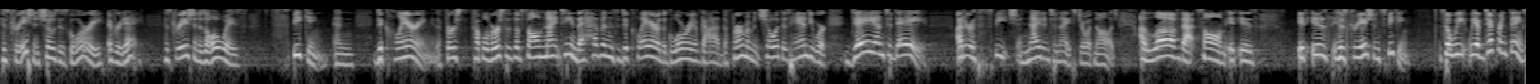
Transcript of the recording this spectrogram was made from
His creation shows His glory every day. His creation is always speaking and declaring. The first couple of verses of Psalm 19 the heavens declare the glory of God, the firmament showeth His handiwork. Day unto day uttereth speech, and night unto night showeth knowledge. I love that psalm. It is, it is his creation speaking. So we, we have different things.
